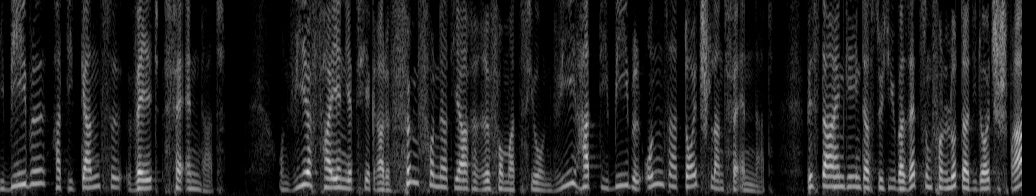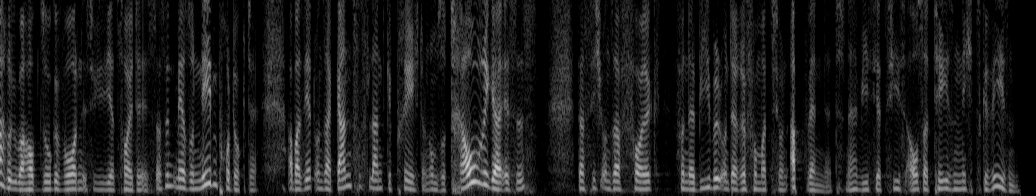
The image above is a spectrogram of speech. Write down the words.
Die Bibel hat die ganze Welt verändert. Und wir feiern jetzt hier gerade 500 Jahre Reformation. Wie hat die Bibel unser Deutschland verändert? Bis dahingehend, dass durch die Übersetzung von Luther die deutsche Sprache überhaupt so geworden ist, wie sie jetzt heute ist. Das sind mehr so Nebenprodukte. Aber sie hat unser ganzes Land geprägt. Und umso trauriger ist es, dass sich unser Volk von der Bibel und der Reformation abwendet. Ne? Wie es jetzt hieß, außer Thesen nichts gewesen.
